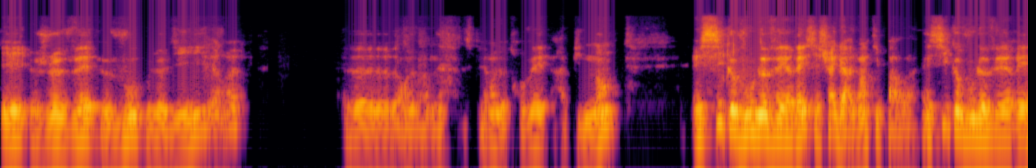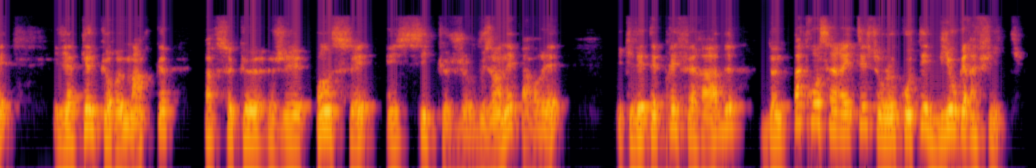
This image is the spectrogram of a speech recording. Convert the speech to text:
et je vais vous le dire euh, en, espérant le trouver rapidement. Ainsi que vous le verrez, c'est Chagall hein, qui parle, ainsi que vous le verrez, il y a quelques remarques parce que j'ai pensé, ainsi que je vous en ai parlé, et qu'il était préférable de ne pas trop s'arrêter sur le côté biographique,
